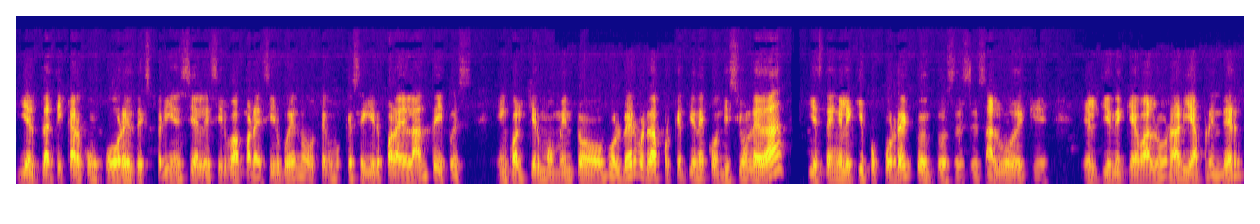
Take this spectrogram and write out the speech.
y el platicar con jugadores de experiencia les sirva para decir, bueno, tengo que seguir para adelante y pues en cualquier momento volver, ¿verdad? Porque tiene condición la edad y está en el equipo correcto, entonces es algo de que él tiene que valorar y aprender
